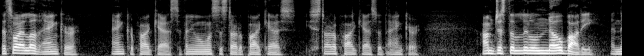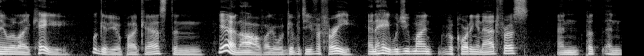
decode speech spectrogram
That's why I love Anchor. Anchor podcast. If anyone wants to start a podcast, start a podcast with Anchor. I'm just a little nobody, and they were like, "Hey, we'll give you a podcast. And yeah, no, we'll give it to you for free. And hey, would you mind recording an ad for us? And put and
